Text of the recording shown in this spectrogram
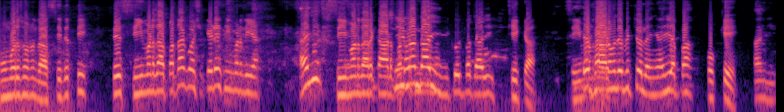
ਉਮਰ ਤੁਹਾਨੂੰ ਦੱਸ ਹੀ ਦਿੱਤੀ। ਤੇ ਸੀਮਨ ਦਾ ਪਤਾ ਕੁਛ ਕਿਹੜੇ ਸੀਮਨ ਦੀ ਆ? ਹੈ ਜੀ? ਸੀਮਨ ਦਾ ਰਿਕਾਰਡ ਪਤਾ ਸੀਮਨ ਦਾ ਜੀ ਕੋਈ ਪਤਾ ਜੀ। ਠੀਕ ਆ। ਇਹ ਸੀਮਨ ਫਾਰਮ ਦੇ ਵਿੱਚੋਂ ਲਈਆਂ ਜੀ ਆਪਾਂ। ਓਕੇ। ਹਾਂਜੀ।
